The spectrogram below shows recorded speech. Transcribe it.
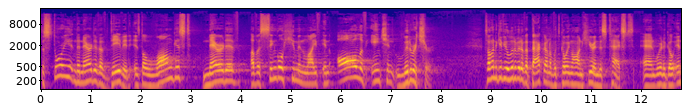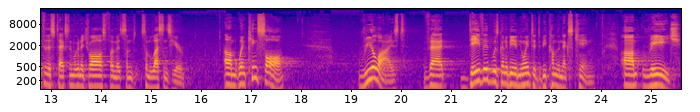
The story in the narrative of David is the longest narrative of a single human life in all of ancient literature. So, I'm going to give you a little bit of a background of what's going on here in this text, and we're going to go into this text and we're going to draw from it some, some lessons here. Um, when King Saul realized that David was going to be anointed to become the next king, um, rage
